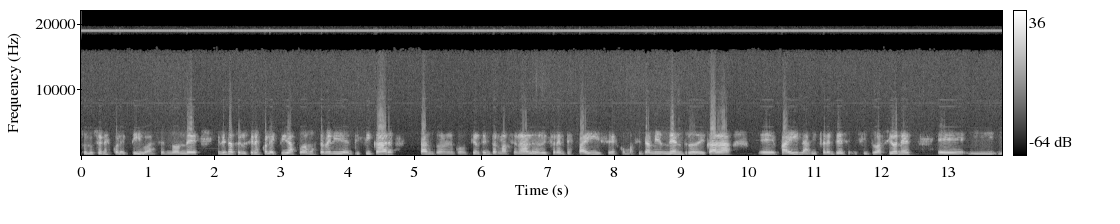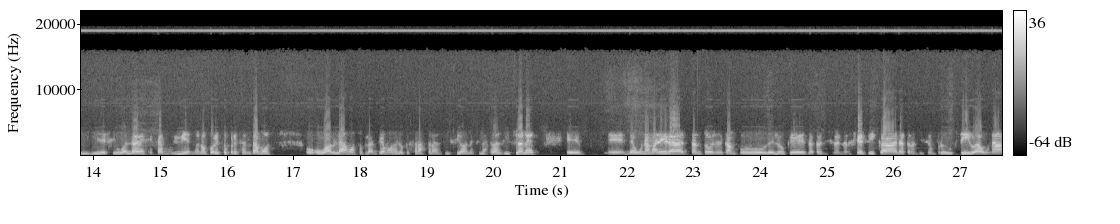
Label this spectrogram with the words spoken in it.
soluciones colectivas, en donde en esas soluciones colectivas podamos también identificar tanto en el concierto internacional de los diferentes países, como así también dentro de cada eh, país las diferentes situaciones eh, y, desigualdades que estamos viviendo. ¿no? Por eso presentamos o, hablamos o planteamos de lo que son las transiciones. Las transiciones, eh, de alguna manera, tanto en el campo de lo que es la transición energética, la transición productiva, una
